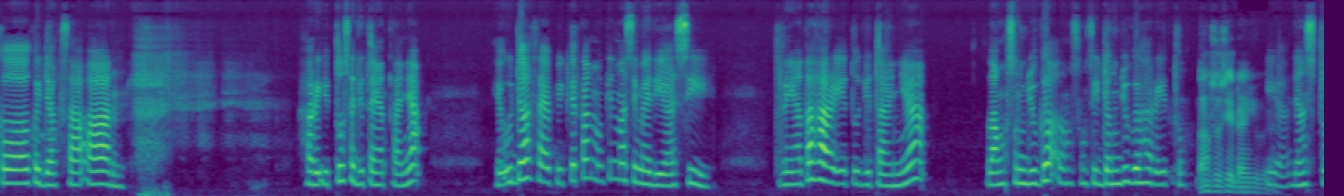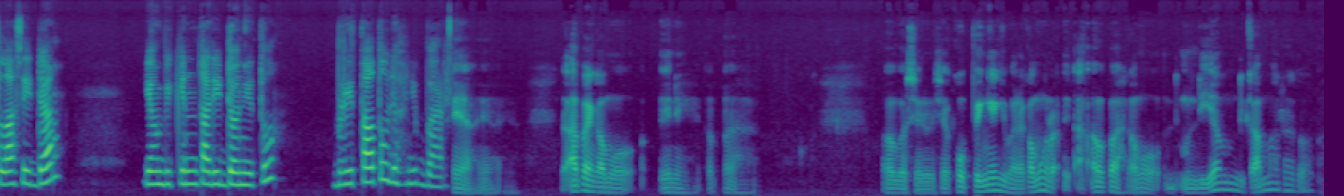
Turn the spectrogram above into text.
ke kejaksaan. Hari itu saya ditanya-tanya ya udah saya pikir kan mungkin masih mediasi. Ternyata hari itu ditanya langsung juga langsung sidang juga hari itu. Langsung sidang juga. Iya, dan setelah sidang yang bikin tadi down itu berita tuh udah nyebar. Iya, iya, iya. Apa yang kamu ini apa apa bahasa Indonesia kupingnya gimana? Kamu apa? Kamu mendiam di kamar atau apa?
